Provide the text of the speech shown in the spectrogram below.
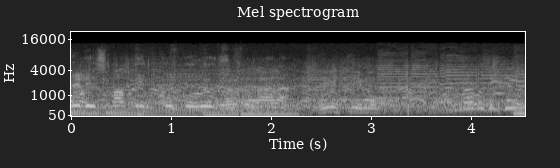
Phillips, Martin, Kukuruz. Último. Vamos, Phillips, Phillips!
